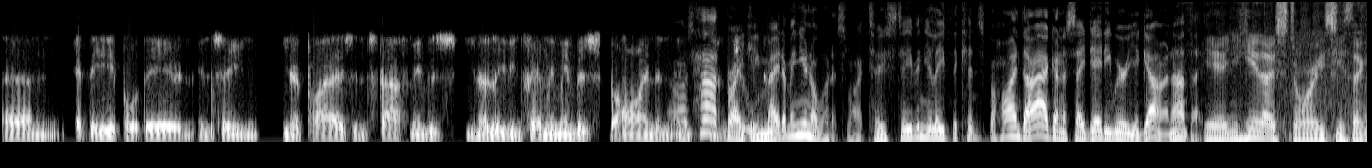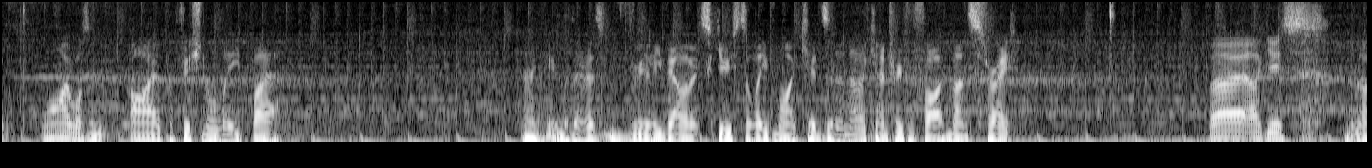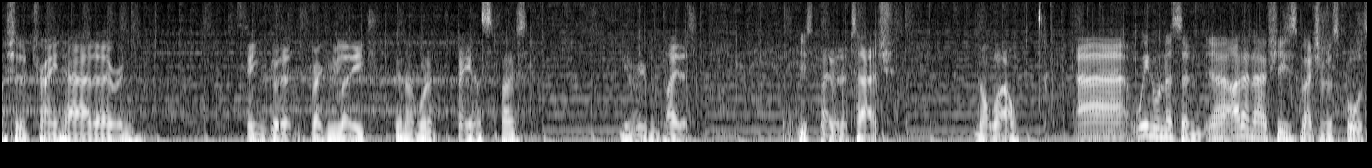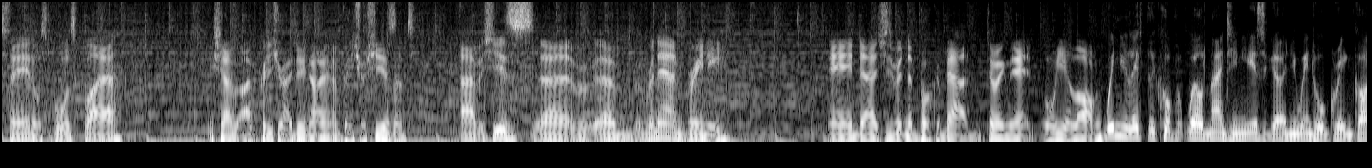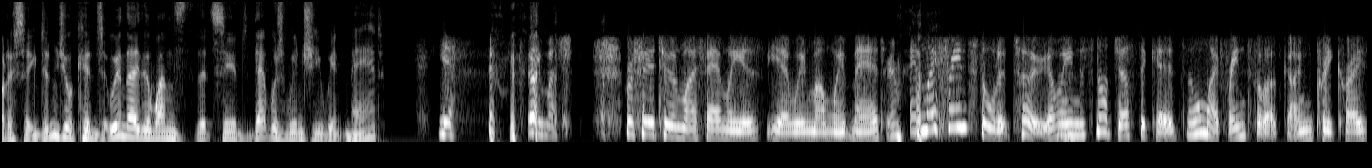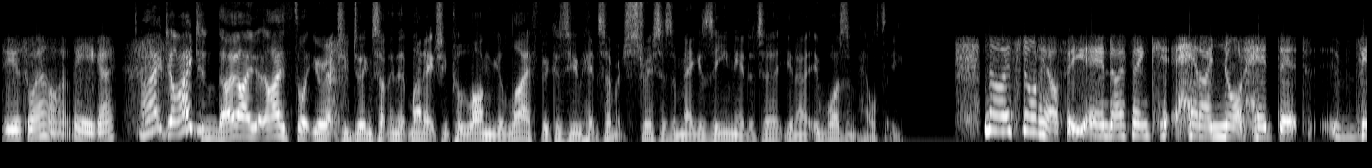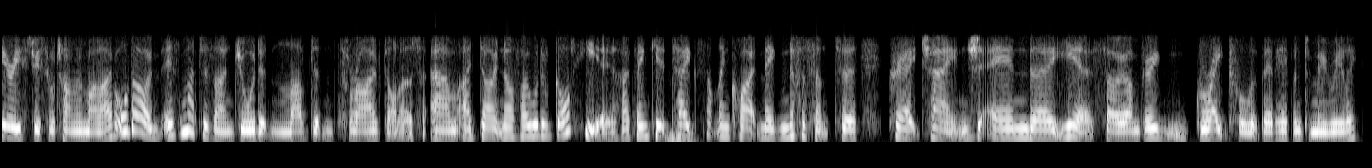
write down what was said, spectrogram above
um, at the airport there, and, and seeing you know players and staff members you know leaving family members behind, and Oh, it's and- heartbreaking, mate. I mean, you know what it's like too, Stephen. You leave the kids behind. They are going to say, Daddy, where are you going, aren't they? Yeah, and you hear those stories, you think, why wasn't I a professional league player? Uh, with a really valid excuse to leave my kids in another country for five months straight. But I guess I should have trained harder and been good at rugby league than I would have been, I suppose. Never even played it. Used to play with a touch. Not well. Uh, Win Wilson, uh, I don't know if she's much of a sports fan or sports player. Actually, I'm, I'm pretty sure I do know. I'm pretty sure she isn't. Uh, but she is uh, a renowned greenie, and uh, she's written a book about doing that all year long. When you left the corporate world 19 years ago and you went all green goddessy, didn't your kids, weren't they the ones that said that was when she went mad? Yeah, pretty much referred to in my family as yeah when Mum went mad, and my friends thought it too. I mean, mm. it's not just the kids; all my friends thought I was going pretty crazy as well. There you go. I, I didn't know. I, I thought you were actually doing something that might actually prolong your life because you had so much stress as a magazine editor. You know, it wasn't healthy. No, it's not healthy, and I think had I not had that very stressful time in my life, although as much as I enjoyed it and loved it and thrived on it, um, I don't know if I would have got here. I think it takes something quite magnificent to create change, and uh, yeah, so I'm very grateful that that happened to me. Really.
